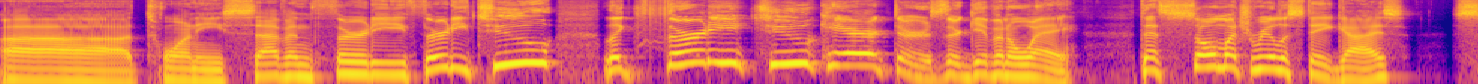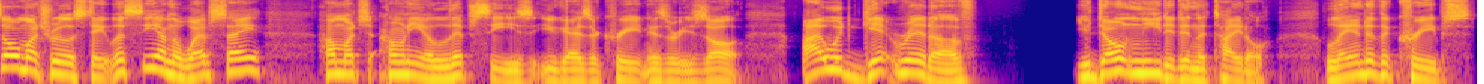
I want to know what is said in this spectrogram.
uh 27 30 32 like 32 characters they're giving away that's so much real estate, guys. So much real estate. Let's see on the website how much how many ellipses you guys are creating as a result. I would get rid of you don't need it in the title. Land of the Creeps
